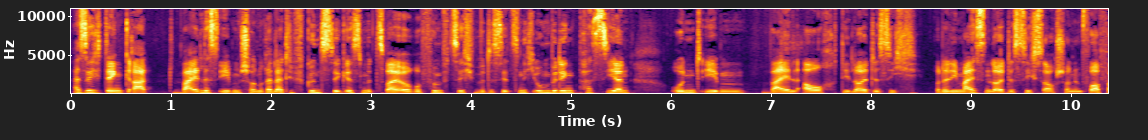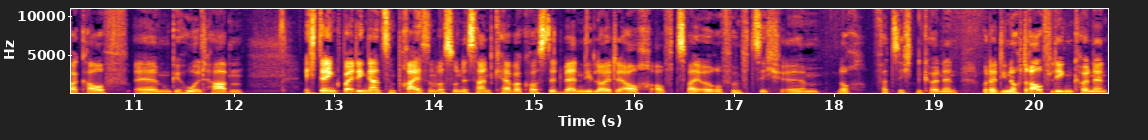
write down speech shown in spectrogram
Also ich denke, gerade weil es eben schon relativ günstig ist, mit 2,50 Euro wird es jetzt nicht unbedingt passieren. Und eben weil auch die Leute sich oder die meisten Leute sich auch schon im Vorverkauf ähm, geholt haben. Ich denke, bei den ganzen Preisen, was so eine Sandkerber kostet, werden die Leute auch auf 2,50 Euro ähm, noch verzichten können oder die noch drauflegen können.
